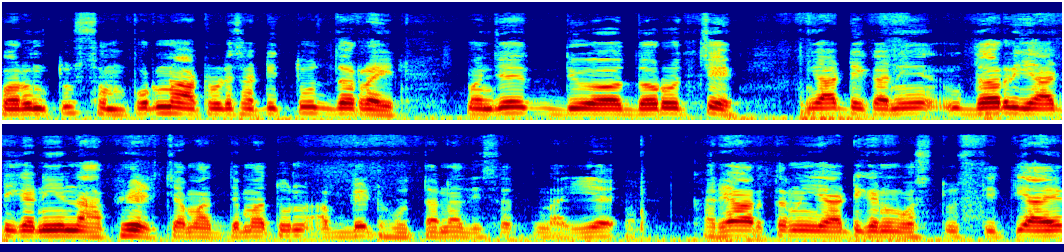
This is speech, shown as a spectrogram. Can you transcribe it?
परंतु संपूर्ण आठवड्यासाठी तोच दर राहील. म्हणजे दररोजचे या ठिकाणी दर या ठिकाणी नाफेडच्या माध्यमातून अपडेट होताना दिसत नाहीये. खऱ्या अर्थानं या ठिकाणी वस्तुस्थिती आहे.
